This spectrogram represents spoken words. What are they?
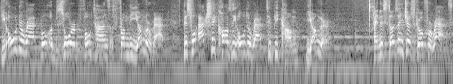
the older rat will absorb photons from the younger rat. This will actually cause the older rat to become younger. And this doesn't just go for rats,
